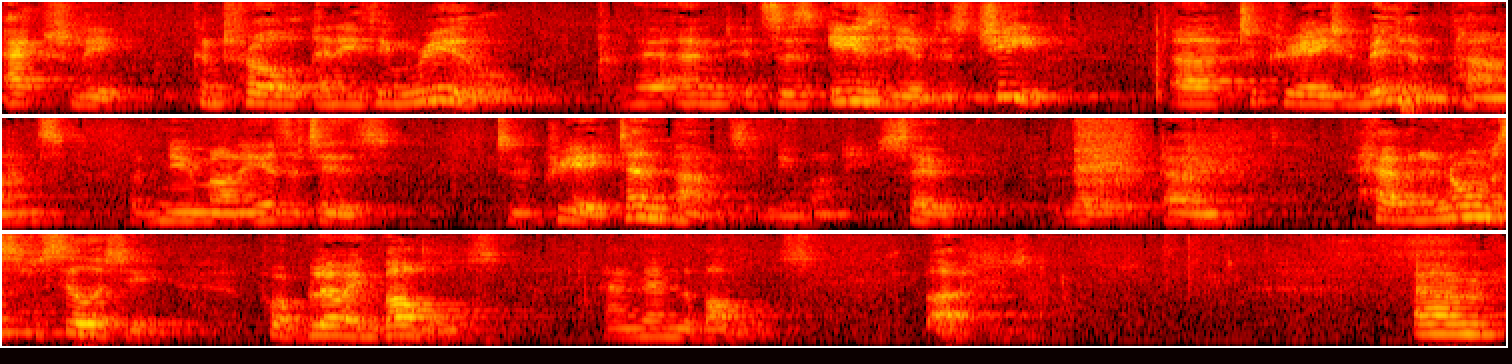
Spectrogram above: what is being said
actually control anything real. And it's as easy and as cheap uh, to create a million pounds of new money as it is to create 10 pounds of new money. So they um, have an enormous facility for blowing bubbles, and then the bubbles burst. Um,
